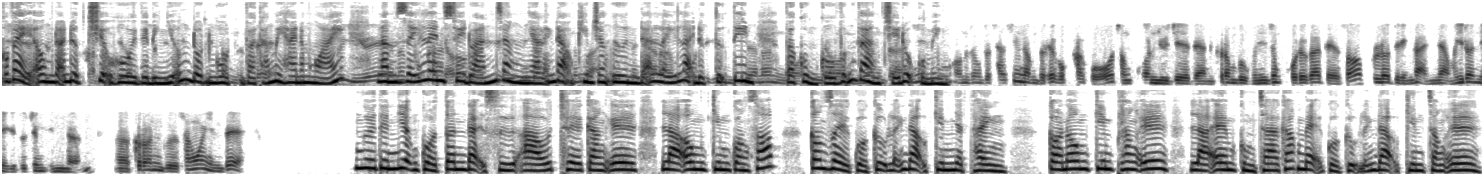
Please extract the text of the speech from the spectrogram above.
Có vẻ ông đã được triệu hồi về Bình Nhưỡng đột ngột vào tháng 12 năm ngoái, làm dấy lên suy đoán rằng nhà lãnh đạo Kim Jong-un đã lấy lại được tự tin và củng cố vững vàng chế độ của mình. Người tiền nhiệm của tân đại sứ Áo Choi Kang-il là ông Kim Quang-sop, con rể của cựu lãnh đạo Kim Nhật Thành. Còn ông Kim Pyong-il là em cùng cha khác mẹ của cựu lãnh đạo Kim Jong-il.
